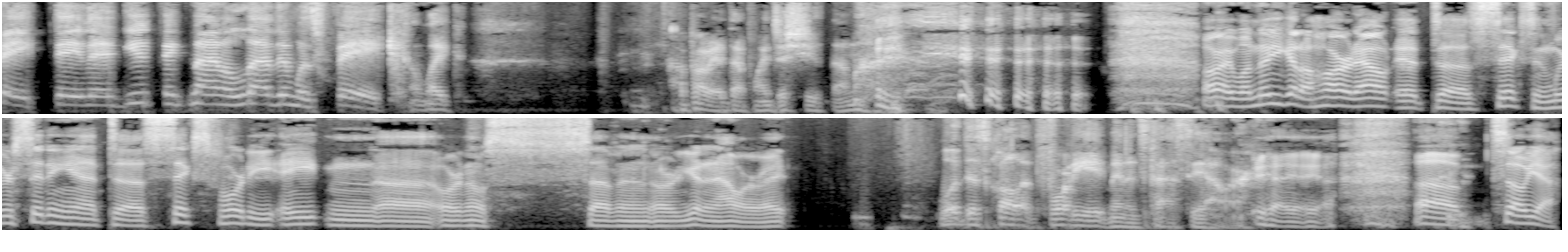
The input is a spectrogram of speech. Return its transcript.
fake, David? You think 9-11 was fake? I'm like, I'll probably at that point just shoot them. All right. Well, no, you got a hard out at uh, six, and we're sitting at uh, six forty-eight, and uh, or no seven, or you got an hour, right? we'll just call it 48 minutes past the hour. Yeah, yeah, yeah. Um, so yeah.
